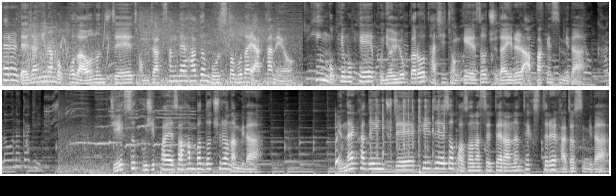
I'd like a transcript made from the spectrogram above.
패를 4장이나 먹고 나오는 주제에 정작 상대 하급 몬스터보다 약하네요. 킹 모케모케의 분열 효과로 다시 전개해서 주다이를 압박했습니다. GX90화에서 한 번 더 출연합니다. 옛날 카드인 주제에 필드에서 벗어났을 때라는 텍스트를 가졌습니다.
